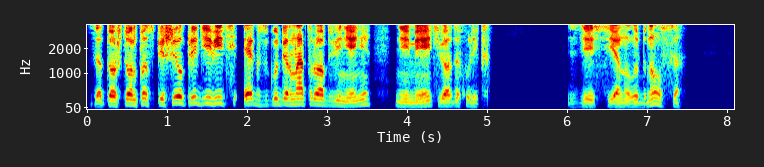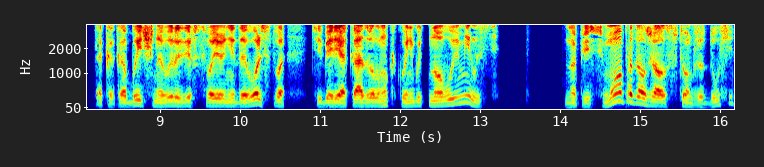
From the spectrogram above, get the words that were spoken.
за то, что он поспешил предъявить экс-губернатору обвинение, не имея твердых улик. Здесь Сиян улыбнулся, так как обычно, выразив свое недовольство, Тиберий оказывал ему какую-нибудь новую милость. Но письмо продолжалось в том же духе,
